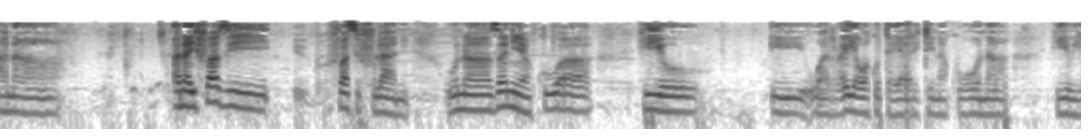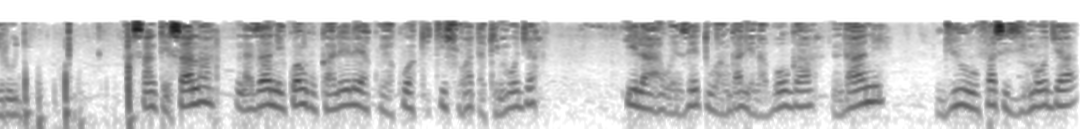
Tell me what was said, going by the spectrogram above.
ana anahifadhi fasi fulani. Unadhani ya kuwa hiyo i, waraia wako tayari tena kuona hiyo irudi? Asante sana. Nadhani kwangu Kalele ya kuyakuwa kitisho hata kimoja, ila wenzetu wangali na boga ndani juu fasi zimoja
